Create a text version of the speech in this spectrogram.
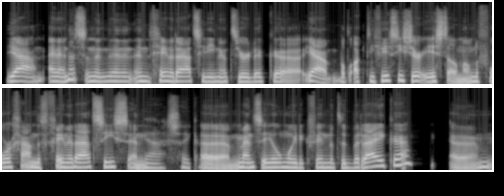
ja en het is een, een, een generatie die natuurlijk eh, ja, wat activistischer is dan, dan de voorgaande generaties. En Ja, zeker. eh, mensen heel moeilijk vinden te bereiken. Ehm,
